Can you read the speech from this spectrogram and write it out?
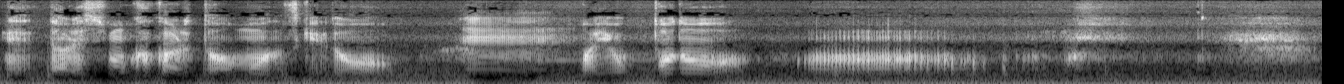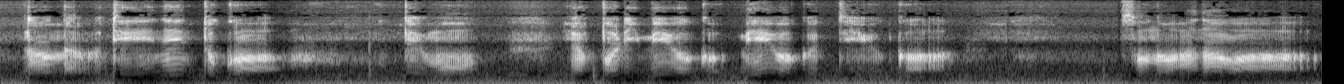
ね誰しもかかるとは思うんですけどうん。まあ、よっぽどうーんなんだろう定年とかでもやっぱり迷惑迷惑っていうかその穴は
